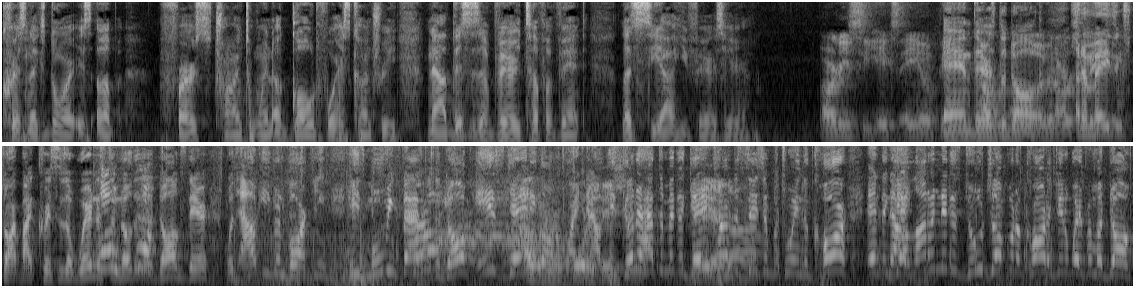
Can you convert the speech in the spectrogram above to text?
Chris Next Door is up first, trying to win a gold for his country. Now, this is a very tough event. Let's see how he fares here. RDCXAMP. And there's I- the I dog. love it. I An amazing it. start by Chris. His awareness to know that the dog's there without even barking. He's moving fast, but the dog is gaining on him right now. He's gonna have to make a game Hell time nah. decision between the car and the gate. A lot of niggas do jump on a car to get away from a dog,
